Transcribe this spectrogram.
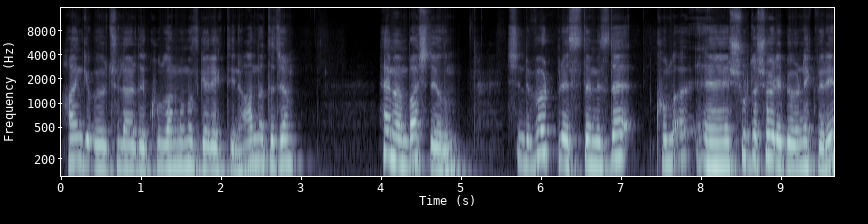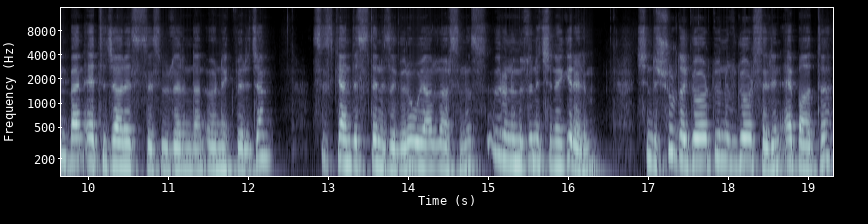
hangi ölçülerde kullanmamız gerektiğini anlatacağım. Hemen başlayalım. Şimdi WordPress sitemizde e, şurada şöyle bir örnek vereyim. Ben e-ticaret sitesi üzerinden örnek vereceğim. Siz kendi sitenize göre uyarlarsınız. Ürünümüzün içine girelim. Şimdi şurada gördüğünüz görselin ebatı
